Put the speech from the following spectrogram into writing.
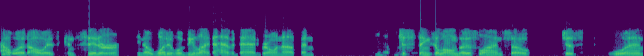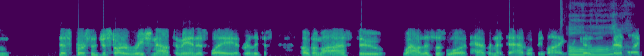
I would always consider. You know what it would be like to have a dad growing up, and you know, just things along those lines. So just when this person just started reaching out to me in this way, it really just opened my eyes to, wow, this is what having a dad would be like because Aww. they're like,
